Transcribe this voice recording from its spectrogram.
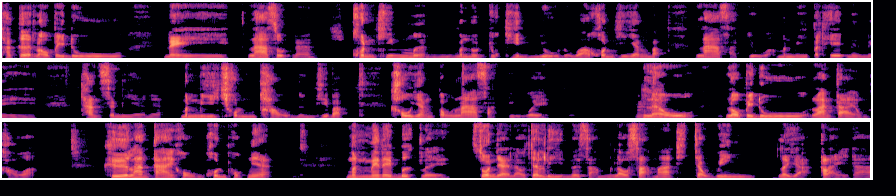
ถ้าเกิดเราไปดูในล่าสุดนะ คนที่เหมือนมนุษย์ยุคหินอยู่หรือว่าคนที่ยังแบบล่าสัตว์อยู่อะมันมีประเทศหนึ่งในทันซาเนียเนี่ยมันมีชนเผ่าหนึ่งที่แบบเขายังต้องล่าสัตว์อยู่เว้ยแล้วเราไปดูร่างกายของเขาอะคือร่างกายของคนพวกเนี่ย มันไม่ได้บึกเลย ส่วนใหญ่แล้วจะลีนด้วยซ้ำเราสามารถที่จะวิ่งระยะไกลได้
